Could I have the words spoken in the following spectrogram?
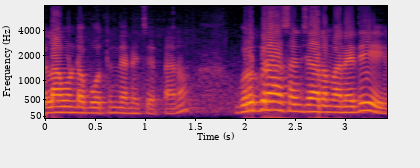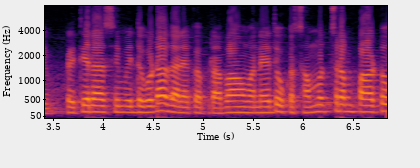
ఎలా ఉండబోతుంది అని చెప్పాను. గురుగ్రహ సంచారం అనేది ప్రతి రాశి మీద కూడా దాని యొక్క ప్రభావం అనేది ఒక సంవత్సరం పాటు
